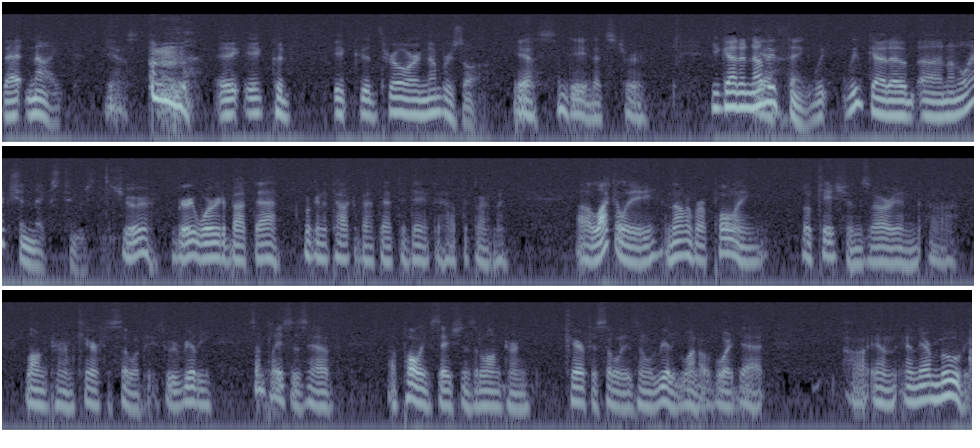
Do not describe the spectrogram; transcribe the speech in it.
that night, Yes. it, it could it could throw our numbers off. Yes, indeed, that's true. You got another Yeah. thing. We we've got a an election next Tuesday. Sure. Very worried about that. We're going to talk about that today at the health department. Uh, luckily, none of our polling locations are in uh, long-term care facilities. We really, some places have uh, polling stations in long-term care facilities, and we really want to avoid that. Uh, and and they're moving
